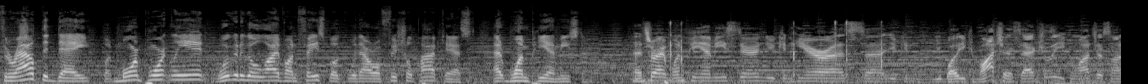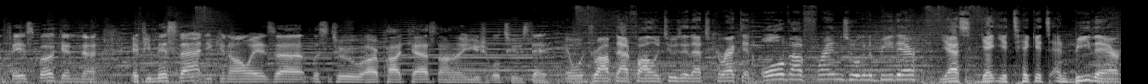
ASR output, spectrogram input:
throughout the day. But more importantly, Ant, we're going to go live on Facebook with our official podcast at 1 p.m. Eastern. That's right, 1 p.m. Eastern. You can hear us. Uh, you can you, well, you can watch us. Actually, you can watch us on Facebook, and uh, if you miss that, you can always uh, listen to our podcast on a usual Tuesday. It will drop that following Tuesday. That's correct. And all of our friends who are going to be there, yes, get your tickets and be there.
